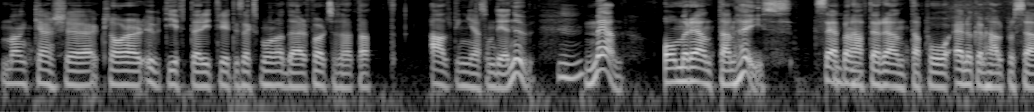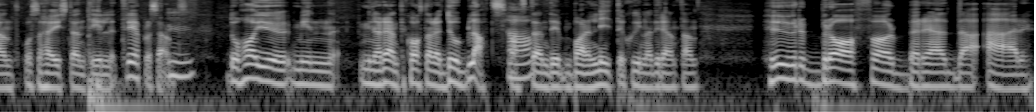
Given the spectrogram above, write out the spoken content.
man kanske klarar utgifter i tre till sex månader förutsatt att allting är som det är nu. Mm. Men om räntan höjs, säg att man har haft en ränta på 1,5% och så höjs den till 3% mm då har ju min, mina räntekostnader dubblats fastän ja. det är bara en liten skillnad i räntan. Hur bra förberedda är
